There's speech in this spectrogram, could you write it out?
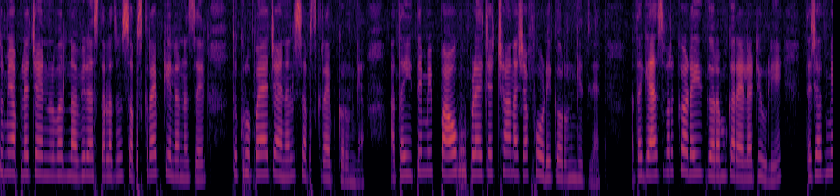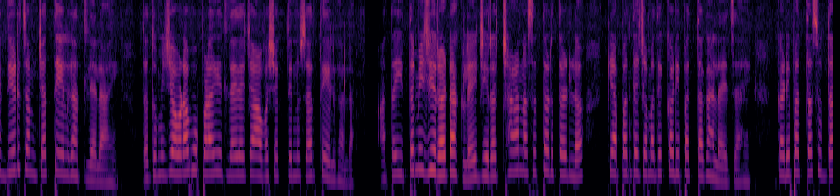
तुम्ही आपल्या चॅनलवर नवीन असताना अजून सबस्क्राईब केलं नसेल तर कृपया चॅनल सबस्क्राईब करून घ्या. आता इथे मी पाव भोपळ्याच्या छान अशा फोडी करून घेतल्या आहेत आता गॅसवर कढई गरम करायला ठेवली आहे त्याच्यात मी दीड चमचा तेल घातलेलं आहे. तर तुम्ही जेवढा भोपळा घेतला आहे त्याच्या आवश्यकतेनुसार तेल घाला. आता इथं मी जिरं टाकलं आहे जिरं छान असं तडतडलं की आपण त्याच्यामध्ये कढीपत्ता घालायचा आहे. कढीपत्तासुद्धा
